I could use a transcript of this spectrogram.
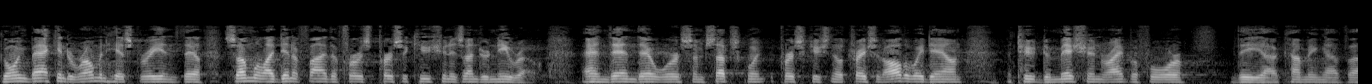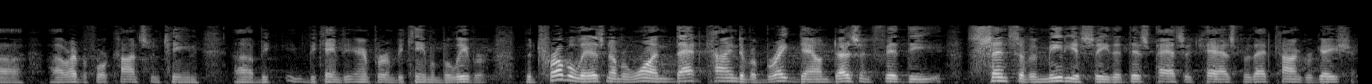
going back into Roman history and some will identify the first persecution as under Nero. And then there were some subsequent persecution. They'll trace it all the way down to Domitian right before the uh, coming of uh, uh, right before Constantine uh, be- became the emperor and became a believer. The trouble is, number one, that kind of a breakdown doesn't fit the sense of immediacy that this passage has for that congregation.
